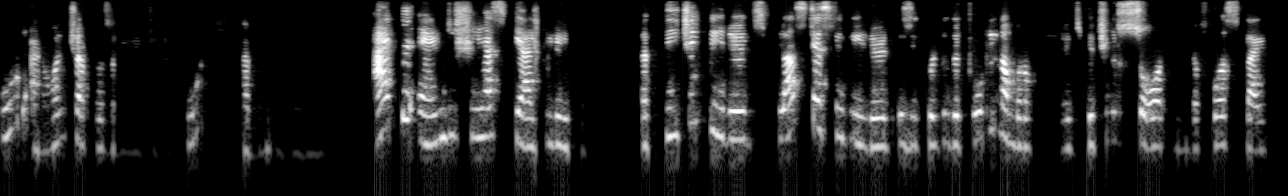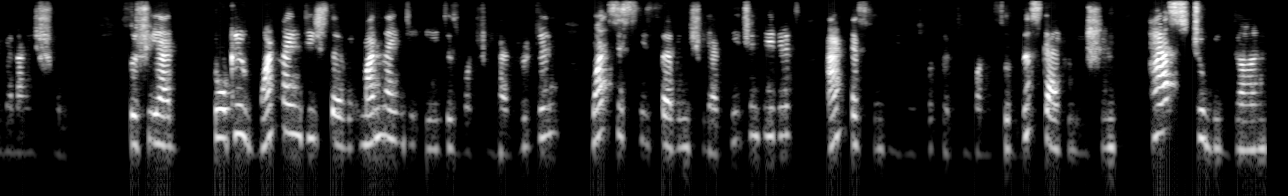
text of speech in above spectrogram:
food and all chapters related to food have been put At the end, she has calculated that teaching periods plus testing period is equal to the total number of periods which you saw in the first slide when I showed. So she had total 197, 198 is what she had written. 167 she had teaching periods and testing periods for 31. So this calculation has to be done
